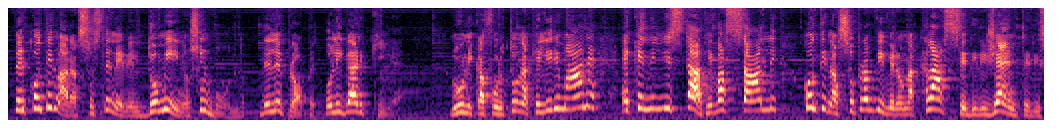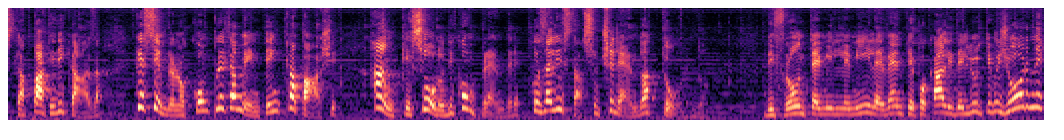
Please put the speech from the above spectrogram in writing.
per continuare a sostenere il dominio sul mondo delle proprie oligarchie. L'unica fortuna che gli rimane è che negli stati vassalli continua a sopravvivere una classe dirigente di scappati di casa che sembrano completamente incapaci anche solo di comprendere cosa gli sta succedendo attorno. Di fronte ai mille mila eventi epocali degli ultimi giorni,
